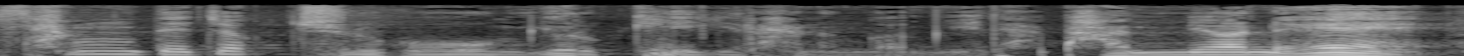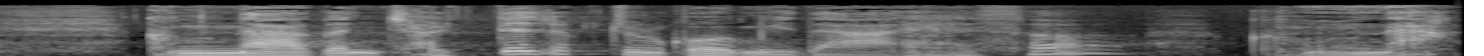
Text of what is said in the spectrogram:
상대적 즐거움 이렇게 얘기를 하는 겁니다. 반면에 극락은 절대적 즐거움이다 해서 극락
